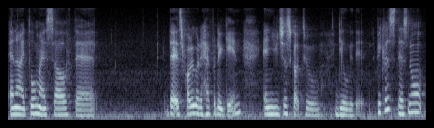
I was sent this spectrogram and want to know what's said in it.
and I told myself that that is probably going to happen again, and you just got to deal with it because there's no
